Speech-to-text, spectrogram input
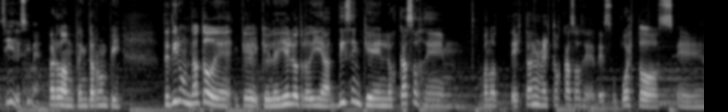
Sí, decime. Perdón, te interrumpí. Te tiro un dato de, que, que leí el otro día. Dicen que en los casos de. Cuando están en estos casos de, de supuestos eh,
